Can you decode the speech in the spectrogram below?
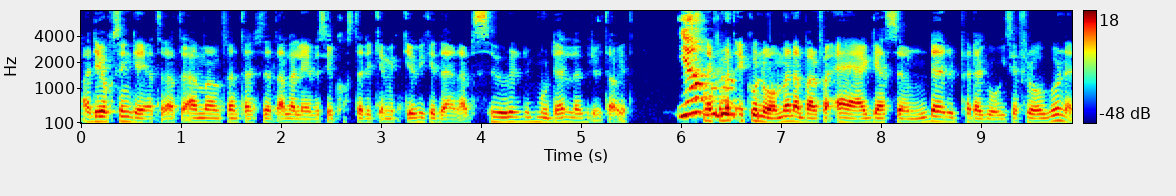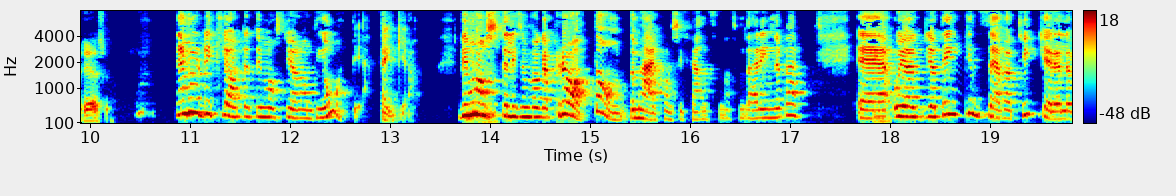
Ja, det är också en grej att, att man förväntar sig att alla elever ska kosta lika mycket, vilket är en absurd modell överhuvudtaget. Ja, Snacka om att ekonomerna bara får äga sönder pedagogiska frågor när det är så. Nej, men det är klart att vi måste göra någonting åt det, tänker jag. Vi måste liksom våga prata om de här konsekvenserna som det här innebär. Eh, och jag, jag, tänker inte säga vad jag tycker, eller,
